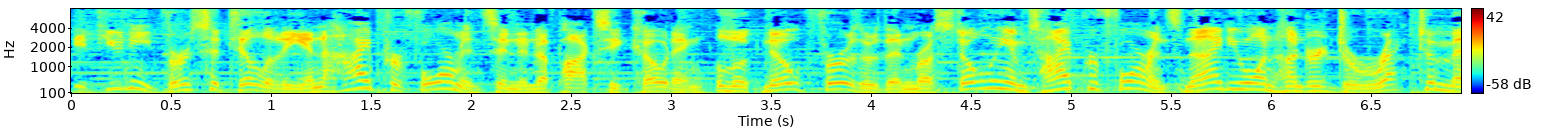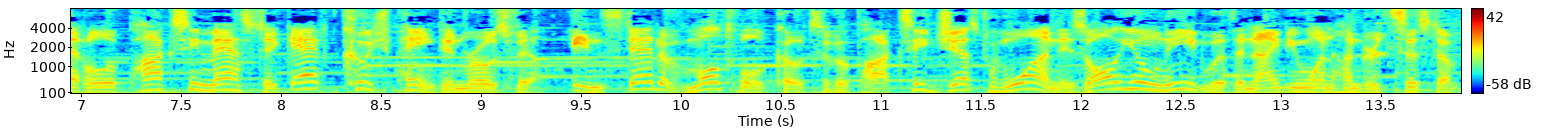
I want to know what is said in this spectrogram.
If you need versatility and high performance in an epoxy coating, look no further than Rust-Oleum's High Performance 9100 Direct to Metal Epoxy Mastic at Cush Paint in Roseville. Instead of multiple coats of epoxy, just one is all you'll need with the 9100 system.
